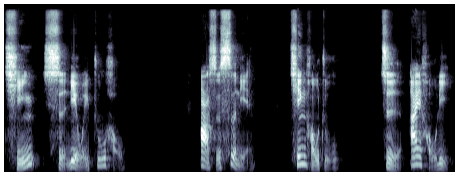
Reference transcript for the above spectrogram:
秦始列为诸侯。二十四年，清侯卒。至哀侯立，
